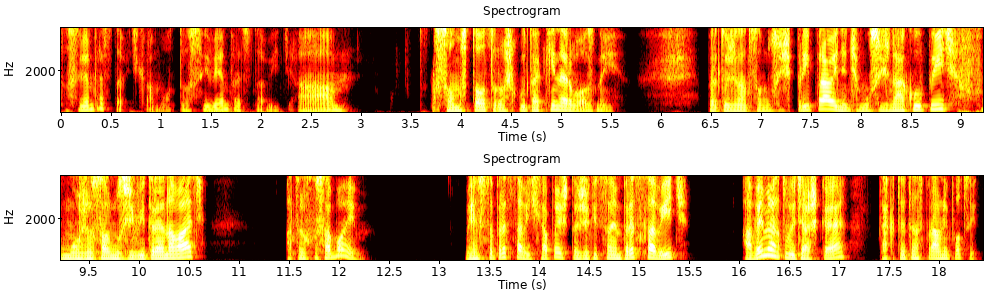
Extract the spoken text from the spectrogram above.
to si viem predstaviť, kamo, to si viem predstaviť. A som z toho trošku taký nervózny. Pretože na to sa musíš pripraviť, niečo musíš nakúpiť, možno sa musíš vytrénovať a trochu sa bojím. Viem si to predstaviť, chápeš? Takže keď sa viem predstaviť a viem, ako to bude ťažké, tak to je ten správny pocit.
